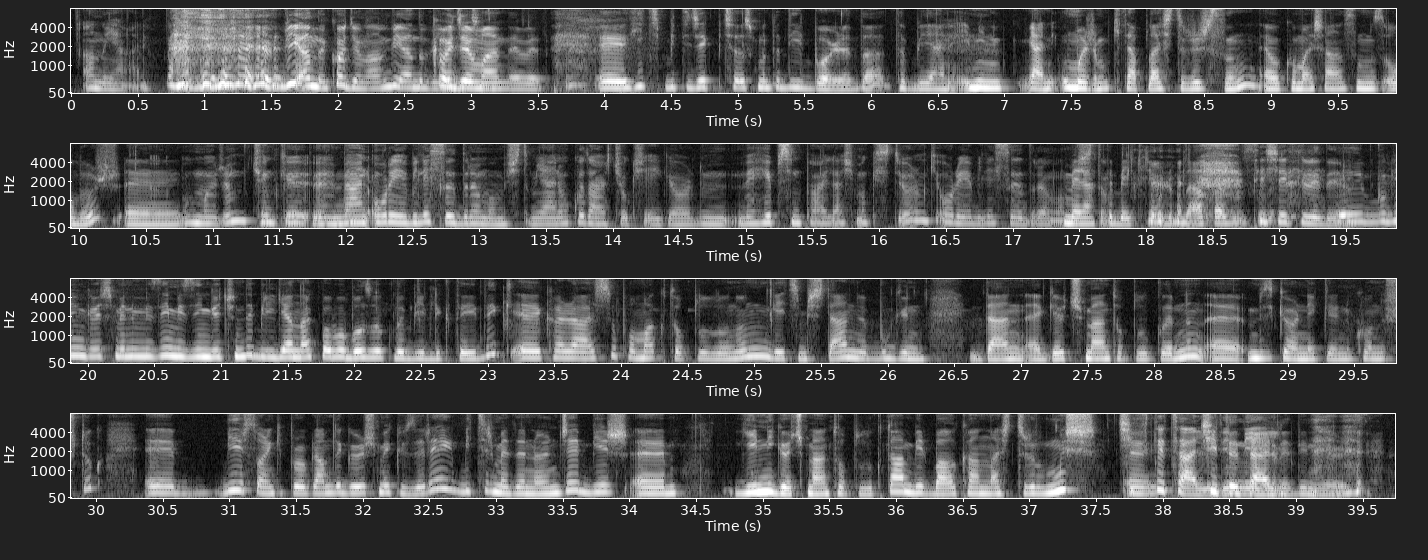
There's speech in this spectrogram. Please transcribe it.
anı yani. bir anı kocaman bir anı. Kocaman için. evet. Ee, hiç bitecek bir çalışmada değil bu arada. Tabii yani eminim yani umarım kitaplaştırırsın. E, okuma şansımız olur. Ee, umarım çünkü e, ben oraya bile sığdıramamıştım. Yani o kadar çok şey gördüm ve hepsini paylaşmak istiyorum ki oraya bile sığdıramamıştım. Merakla bekliyorum daha fazlasını. Teşekkür ederim. Ee, bugün Göçmenin Müziği Müziğin Göçü'nde Bilgehan Akbaba Bozok'la birlikteydik. Ee, Karaağaçlı Pomak topluluğunun geçmişten ve bugünden e, göçmen topluluklarının e, müzik örneklerini konuştuk. Konuştuk. E, bir sonraki programda görüşmek üzere. Bitirmeden önce bir e, yeni göçmen topluluktan bir Balkanlaştırılmış çifte telli çifte dinleyelim. telli dinliyoruz.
